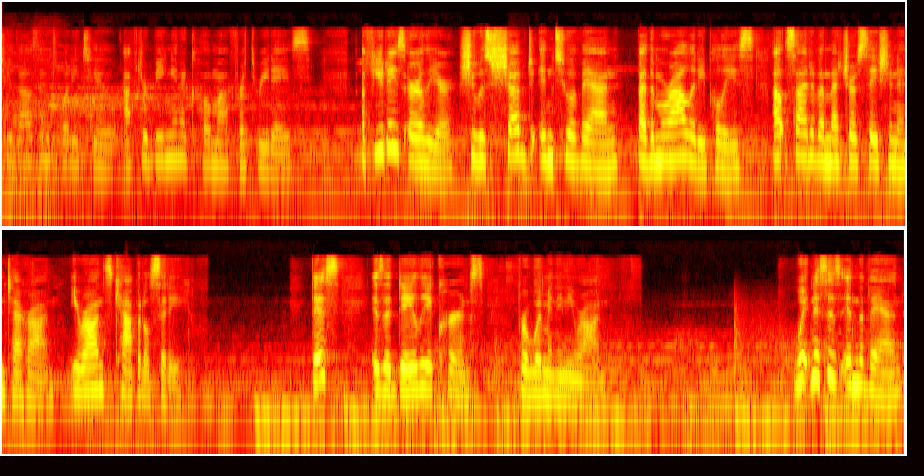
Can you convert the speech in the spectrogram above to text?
2022 after being in a coma for three days. A few days earlier, she was shoved into a van by the morality police outside of a metro station in Tehran, Iran's capital city. This is a daily occurrence for women in Iran. Witnesses in the van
